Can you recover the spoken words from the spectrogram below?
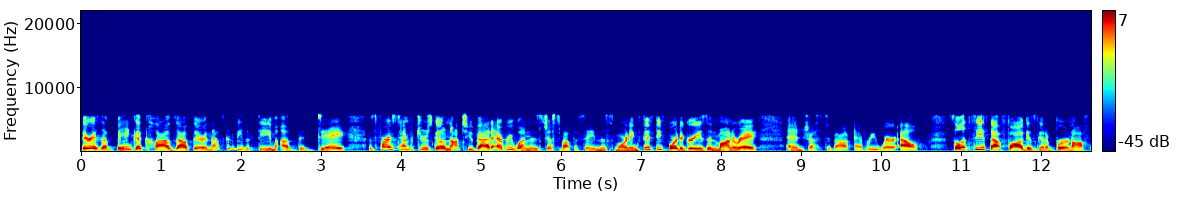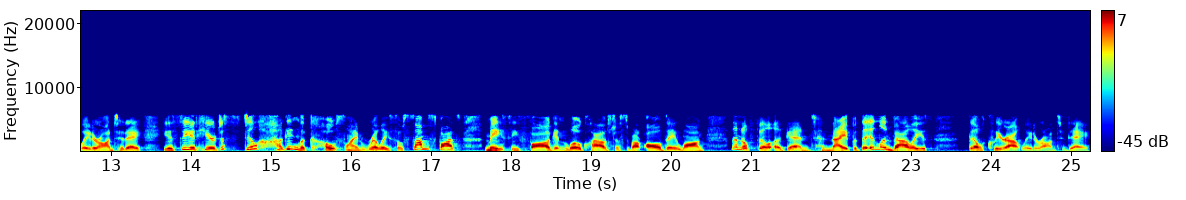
There is a bank of clouds out there, and that's going to be the theme of the day. As far as temperatures go, not too bad. Everyone is just about the same this morning, 54 degrees in Monterey and just about everywhere else. So let's see if that fog is going to burn off later on today. You see it here, just still hugging the coastline really, so some spots may see fog and low clouds just about all day long. Then it'll fill again tonight, but the inland valleys, They'll clear out later on today.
